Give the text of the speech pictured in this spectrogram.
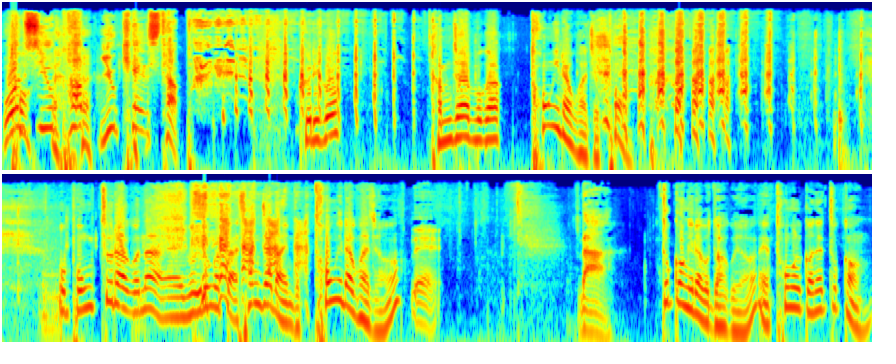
Once you pop, you can't stop. 그리고 감자부각 통이라고 하죠. 통. 뭐 봉투라거나 예, 뭐 이런 것도 상자도 아닙니다. 통이라고 하죠. 네. 나. 뚜껑이라고도 하고요. 네, 통을 꺼내 뚜껑.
